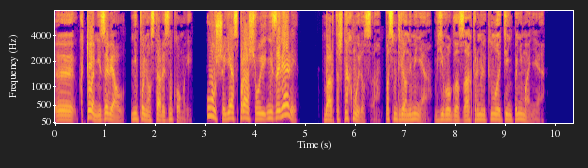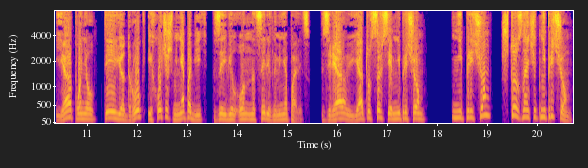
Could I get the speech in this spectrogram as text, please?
«Э, кто не завял?» — не понял старый знакомый. «Уши, я спрашиваю, не завяли?» Барташ нахмурился, посмотрел на меня. В его глазах промелькнула тень понимания. «Я понял. Ты ее друг и хочешь меня побить», — заявил он, нацелив на меня палец. «Зря, я тут совсем ни при чем». «Ни при чем? Что значит ни при чем?»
